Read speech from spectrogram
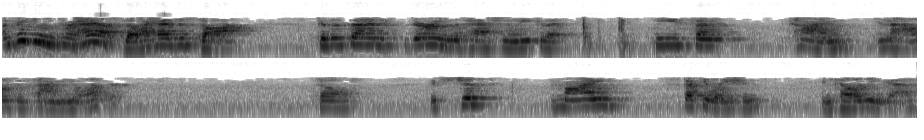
I'm thinking perhaps, though, I had this thought because it said during the Passion Week that he spent time in the house of Simon the leper. So it's just my speculation, intelligent guess,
